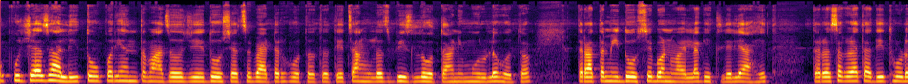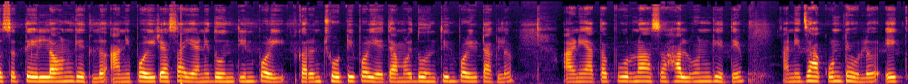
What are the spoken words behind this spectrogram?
देवपूजा झाली तोपर्यंत माझं जे डोश्याचं बॅटर होतं तर ते चांगलंच भिजलं होतं आणि मुरलं होतं. तर आता मी डोसे बनवायला घेतलेले आहेत. तर सगळ्यात आधी थोडंसं तेल लावून घेतलं आणि पळीच्या साह्याने दोन तीन पळी कारण छोटी पळी आहे त्यामुळे दोन तीन पळी टाकलं. आणि आता पूर्ण असं हलवून घेते आणि झाकून ठेवलं. एक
